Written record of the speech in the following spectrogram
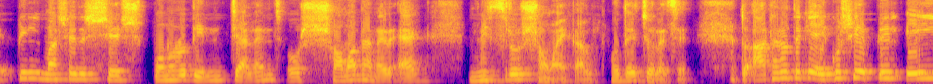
এপ্রিল মাসের শেষ পনেরো দিন চ্যালেঞ্জ ও সমাধানের এক মিশ্র সময়কাল হতে চলেছে। তো আঠারো থেকে একুশে এপ্রিল এই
